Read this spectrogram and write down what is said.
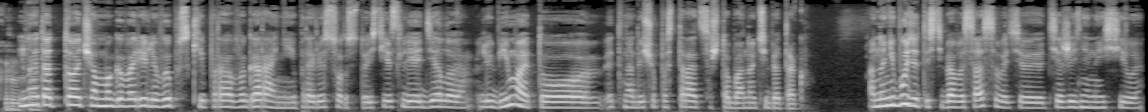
Круто. Ну, это то, о чем мы говорили в выпуске про выгорание и про ресурс. То есть, если дело любимое, то это надо еще постараться, чтобы оно тебя так оно не будет из тебя высасывать э, те жизненные силы,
